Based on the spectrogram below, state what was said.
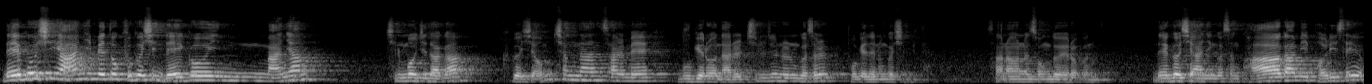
내 것이 아님에도 그것이 내 거인 마냥 짊어지다가 그것이 엄청난 삶의 무게로 나를 찔르는 것을 보게 되는 것입니다. 사랑하는 성도 여러분, 내 것이 아닌 것은 과감히 버리세요.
